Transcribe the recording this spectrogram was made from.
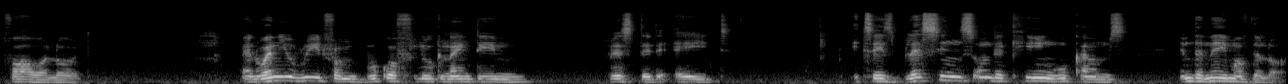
for our Lord. And when you read from book of Luke 19, verse 38, it says, Blessings on the King who comes in the name of the Lord.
